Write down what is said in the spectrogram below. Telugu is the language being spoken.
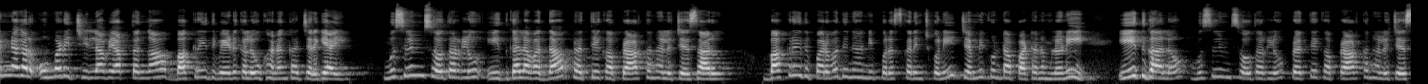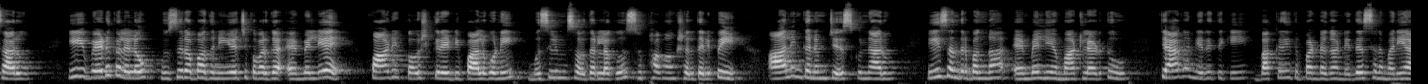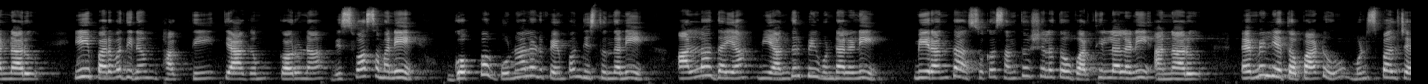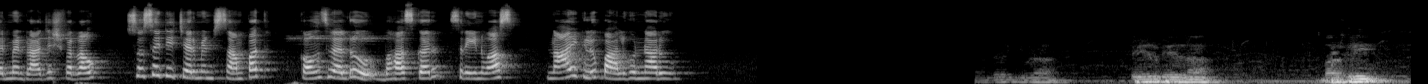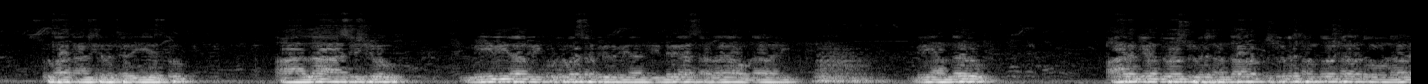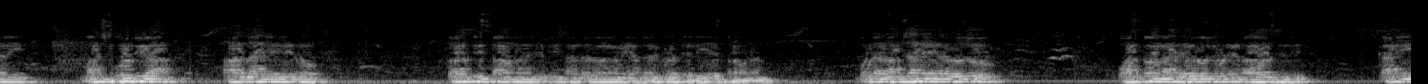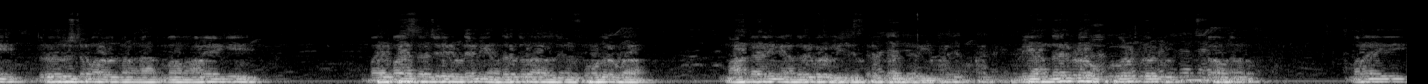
కరీంనగర్ ఉమ్మడి జిల్లా వ్యాప్తంగా బక్రీద్ వేడుకలు ఘనంగా జరిగాయి. ముస్లిం సోదరులు ఈద్గాల వద్ద ప్రత్యేక ప్రార్థనలు చేశారు. బక్రీద్ పర్వదినాన్ని పురస్కరించుకుని జమ్మికుంట పట్టణంలోని ఈద్గాలో ముస్లిం సోదరులు ప్రత్యేక ప్రార్థనలు చేశారు. ఈ వేడుకలలో హుజూరాబాద్ నియోజకవర్గ ఎమ్మెల్యే పాడి కౌశిక్ రెడ్డి పాల్గొని ముస్లిం సోదరులకు శుభాకాంక్షలు తెలిపి ఆలింగనం చేసుకున్నారు. ఈ సందర్భంగా ఎమ్మెల్యే మాట్లాడుతూ త్యాగ నిరతికి బక్రీద్ పండుగ నిదర్శనమని అన్నారు. ఈ పర్వదినం భక్తి త్యాగం కరుణ విశ్వాసమనే గొప్ప గుణాలను పెంపొందిస్తుందని అల్లా దయ మీ అందరిపై ఉండాలని మీరంతా సుఖ సంతోషాలతో వర్ధిల్లాలని అన్నారు. ఎమ్మెల్యేతో పాటు municipal chairman Rajeshwara Rao society chairman Sampath కౌన్సిలర్లు భాస్కర్ శ్రీనివాస్ నాయకులు పాల్గొన్నారు. పేరు పేరున బక్రీ శుభాకాంక్షలు తెలియజేస్తూ ఆ అల్లా ఆశీస్సులు మీ మీద మీ కుటుంబ సభ్యుల మీద నిండుగా సరళగా ఉండాలని మీ అందరూ ఆరోగ్యంతో సుఖ సుఖ సంతోషాలతో ఉండాలని మనస్ఫూర్తిగా ఆ అల్లాని నేను ప్రార్థిస్తా ఉన్నానని చెప్పి సందర్భంగా మీ అందరికీ కూడా తెలియజేస్తా ఉన్నాను. మొన్న రంజాన్ అయిన రోజు వాస్తవంగా అదే రోజు కూడా నేను రావాల్సింది. కానీ దురదృష్టం ఆ రోజు మన మా మామయ్యకి బైపాస్ సర్జరీ ఉంటే మీ అందరితో ఆ రోజు నేను ఫోన్లో కూడా మాట్లాడి మీ అందరూ కూడా పెట్టడం జరిగింది మీ అందరు కూడా ఒప్పుకోవడం కూడా మన ఇది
